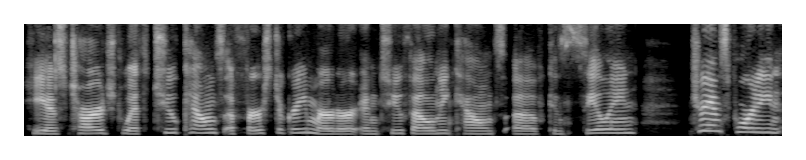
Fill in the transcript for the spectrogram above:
He is charged with two counts of first degree murder and two felony counts of concealing, transporting,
